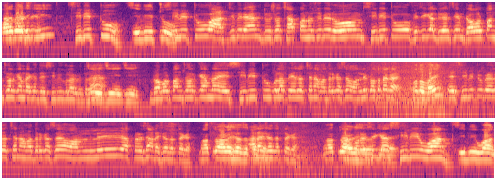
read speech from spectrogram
থ্রি পরে ভাই এটা কি Civi two Civi two Civi two আট জিবি র্যাম দুশো ছাপ্পান্ন GB ROM Civi two physical dual SIM double পাঞ্চুয়াল ক্যামেরা কিন্তু এই সিবি গুলোর ভিতরে জি জি জি। ডবল পাঞ্চুয়াল ক্যামেরা এই সিবি টু গুলো পেয়ে যাচ্ছেন আমাদের কাছে অনলি কত টাকায়? কত ভাই? এই সিবি টু পেয়ে যাচ্ছেন আমাদের কাছে অনলি আপনার কাছে আঠাইশ হাজার টাকা মাত্র আড়াই হাজার টাকা হাজার টাকা মাত্র তারপরে হাজার টাকা সিবি ওয়ান সিবি ওয়ান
